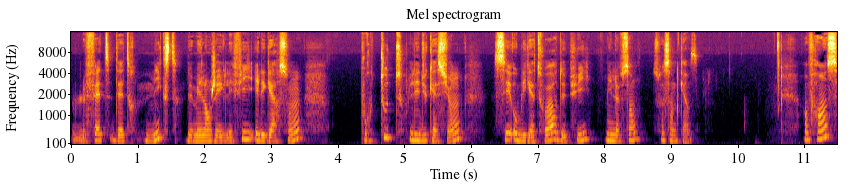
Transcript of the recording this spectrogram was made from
le fait d'être mixte, de mélanger les filles et les garçons pour toute l'éducation, c'est obligatoire depuis 1975. En France,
